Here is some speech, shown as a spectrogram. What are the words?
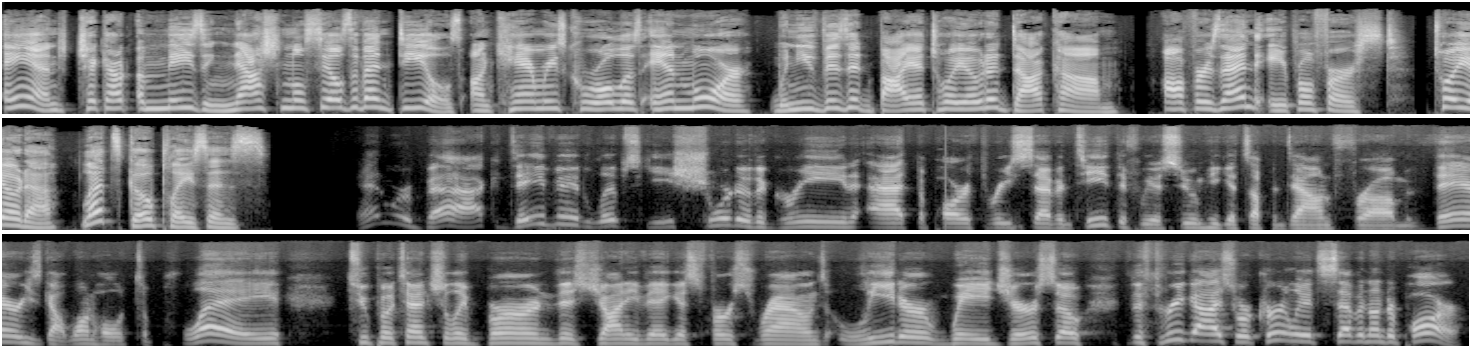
and check out amazing national sales event deals on Camrys, Corollas, and more when you visit buyatoyota.com. Offers end April 1st. Toyota, let's go places. And we're back. David Lipsky, short of the green at the par 3 17th. If we assume he gets up and down from there, he's got one hole to play to potentially burn this Johnny Vegas first round leader wager. So the three guys who are currently at seven under par,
